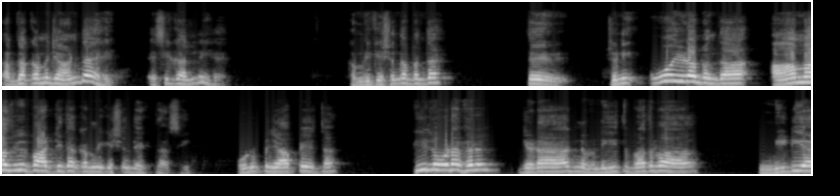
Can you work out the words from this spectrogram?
ਆਪਦਾ ਕੰਮ ਜਾਣਦਾ ਇਹ, ਐਸੀ ਗੱਲ ਨਹੀਂ ਹੈ। ਕਮਿਊਨੀਕੇਸ਼ਨ ਦਾ ਬੰਦਾ ਤੇ ਜਾਣੀ ਉਹ ਜਿਹੜਾ ਬੰਦਾ ਆਮ ਆਦਮੀ ਪਾਰਟੀ ਦਾ ਕਮਿਊਨੀਕੇਸ਼ਨ ਦੇਖਦਾ ਸੀ, ਉਹਨੂੰ ਪੰਜਾਬ ਭੇਜਦਾ। ਕੀ ਲੋੜ ਹੈ ਫਿਰ? ਜਿਹੜਾ ਨਵਨੀਤ ਵਧਵਾ ਮੀਡੀਆ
